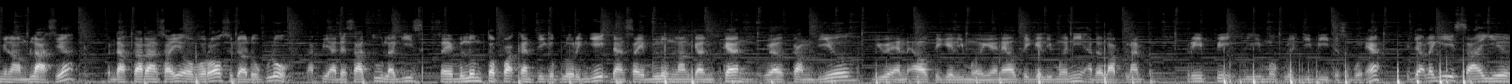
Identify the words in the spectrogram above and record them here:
19 ya. Pendaftaran saya overall sudah 20 tapi ada satu lagi saya belum topakkan RM30 dan saya belum langgankan welcome deal UNL35. UNL35 ni adalah plan prepaid 50GB tersebut ya. Kejap lagi saya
